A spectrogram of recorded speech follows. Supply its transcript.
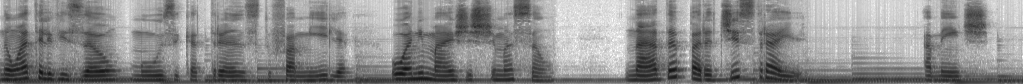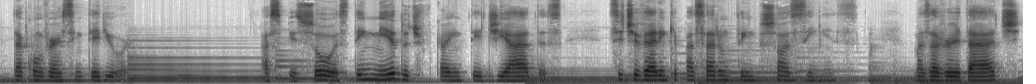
não há televisão, música, trânsito, família ou animais de estimação. Nada para distrair a mente da conversa interior. As pessoas têm medo de ficar entediadas se tiverem que passar um tempo sozinhas. Mas a verdade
